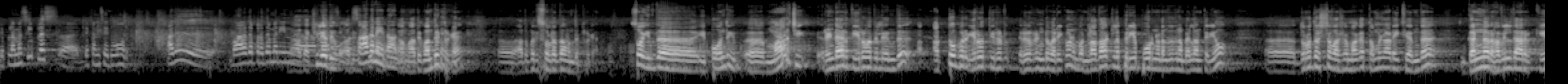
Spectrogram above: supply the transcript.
டிப்ளமசி ப்ளஸ் டிஃபென்ஸ் இதுவும் இருக்கு. அது பாரத பிரதமரின் ஆக்சுவலி அது ஒரு அது சாதனை தான். ஆமாம் அதுக்கு வந்துட்டு இருக்கேன். அஹ் அதை பற்றி சொல்கிறது தான் வந்துட்டு இருக்கேன். ஸோ இந்த இப்போ வந்து மார்ச் ரெண்டாயிரத்தி இருபதுலேருந்து அக்டோபர் இருபத்தி ரெண்டு வரைக்கும் நம்ம லடாக்ல பெரிய போர் நடந்தது நம்ம எல்லாம் தெரியும். துரதிருஷ்டவசமாக தமிழ்நாடை சேர்ந்த கன்னர் ஹவில்தார் கே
